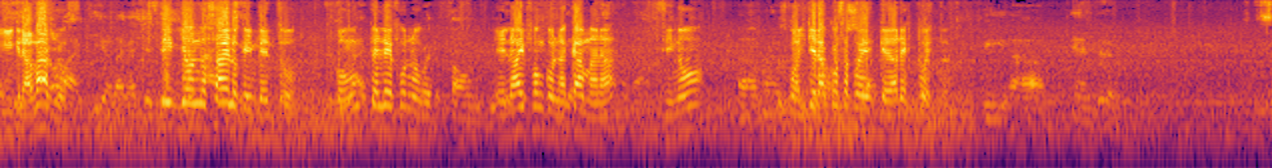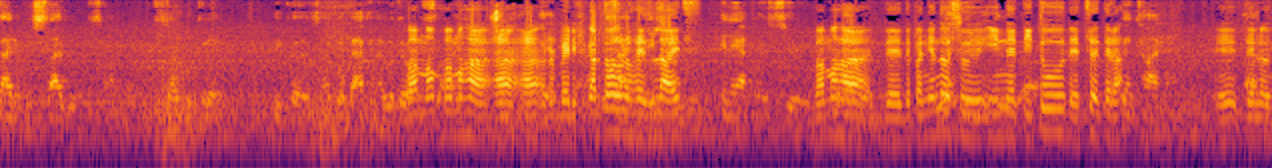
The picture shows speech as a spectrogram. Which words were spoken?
y grabarlos. No Steve Jobs no sabe lo que inventó. Con un teléfono el iPhone con la cámara sino Uh, when I was cualquier going cosa puede quedar expuesta Vamos- vamos a- a- a verificar todos los slides. vamos a de- dependiendo de su ineptitud etcétera eh, de Uh, los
